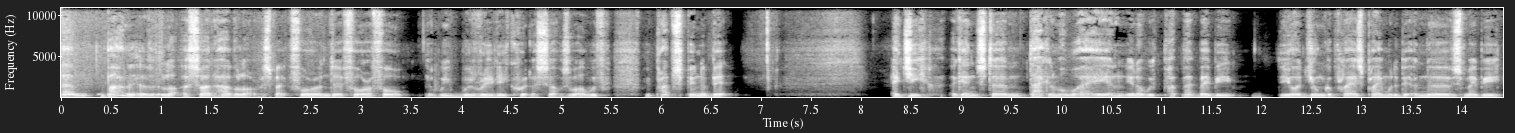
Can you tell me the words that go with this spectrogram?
Um, Barnet is a, side I have a lot of respect for, and therefore I thought that we, we really acquit ourselves well. We've we perhaps been a bit edgy against um, Dagenham away, and you know we maybe the odd younger players playing with a bit of nerves, maybe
